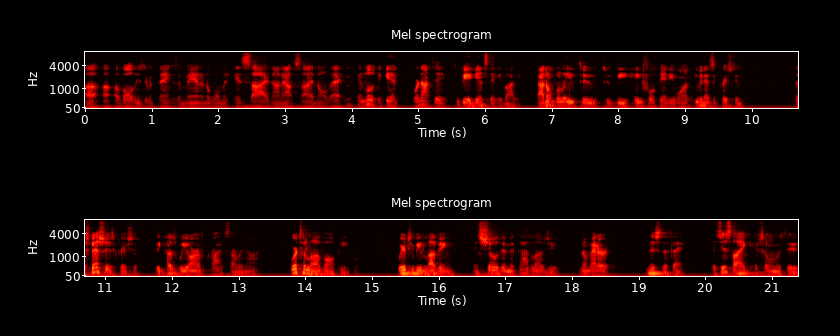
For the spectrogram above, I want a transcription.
uh, uh, of all these different things, a man and a woman, inside, not outside, and all that. And, and look, again, we're not to, to be against anybody. I don't believe to, to be hateful to anyone, even as a Christian, especially as a Christian, because we are of Christ, are we not? We're to love all people. We're to be loving and show them that God loves you, no matter, this is the thing. It's just like if someone was to,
